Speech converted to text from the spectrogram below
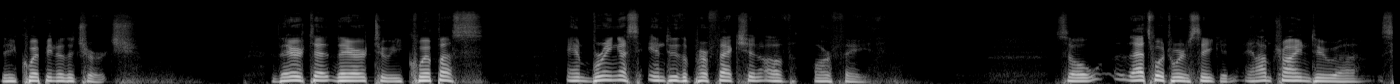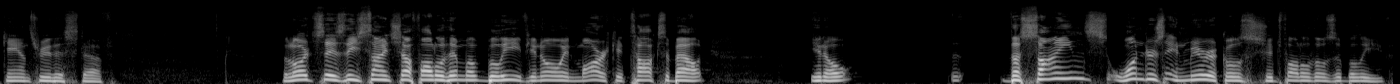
The equipping of the church. They're to, there to equip us and bring us into the perfection of our faith. So that's what we're seeking. And I'm trying to uh, scan through this stuff. The Lord says, These signs shall follow them who believe. You know, in Mark, it talks about, you know, the signs, wonders, and miracles should follow those that believe.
